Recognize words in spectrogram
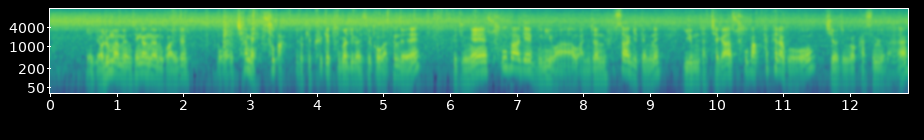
예, 여름하면 생각나는 과일은 뭐 참외, 수박 이렇게 크게 두 가지가 있을 것 같은데 그 중에 수박의 무늬와 완전 흡사하기 때문에 이름 자체가 수박 페페라고 지어진 것 같습니다.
